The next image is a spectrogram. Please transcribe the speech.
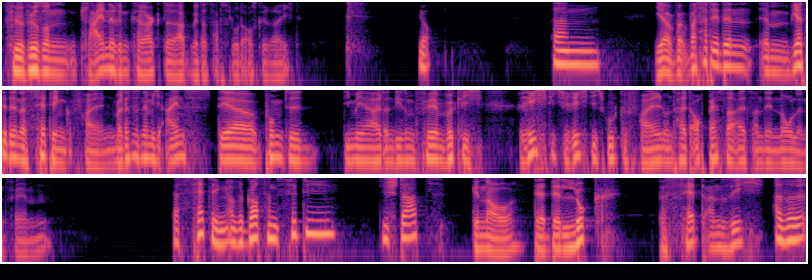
für, für so einen kleineren Charakter hat mir das absolut ausgereicht. Ja. Ähm. Ja, was hat dir denn, ähm, wie hat dir denn das Setting gefallen? Weil das ist nämlich eins der Punkte, die mir halt an diesem Film wirklich richtig, richtig gut gefallen und halt auch besser als an den Nolan-Filmen das Setting, also Gotham City, die Stadt. Genau, der, der Look, das Set an sich. Also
